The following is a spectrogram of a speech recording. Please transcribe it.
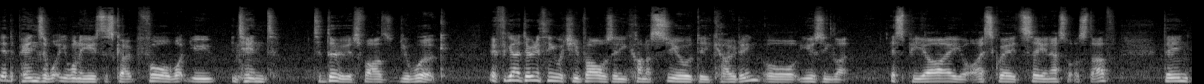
It depends on what you want to use the scope for, what you intend to do as far as your work. If you're going to do anything which involves any kind of serial decoding or using like SPI or I squared C and that sort of stuff, then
